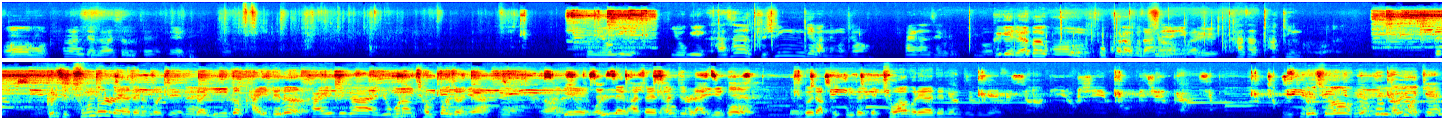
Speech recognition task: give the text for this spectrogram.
어, 뭐 편한 대로 하셔도 돼. 네네 그럼 여기 여기 가사 주신 게 맞는 거죠? 빨간색으로 이거 그게 랩하고 보컬하고 나누는 네, 거야. 그 가사 바뀐 거 그렇지, 준 걸로 해야 되는 거지. 네. 그러니까 이거 가이드는 가이드가 요거랑 이 전 버전이야. 네. 이게 원래 가사에서 한 줄을 날리고, 이거다, 그- 이거 이렇게 조합을 해야 되는. 이렇게 그렇지, 어, 그냥 그렇게 여유 할 있게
